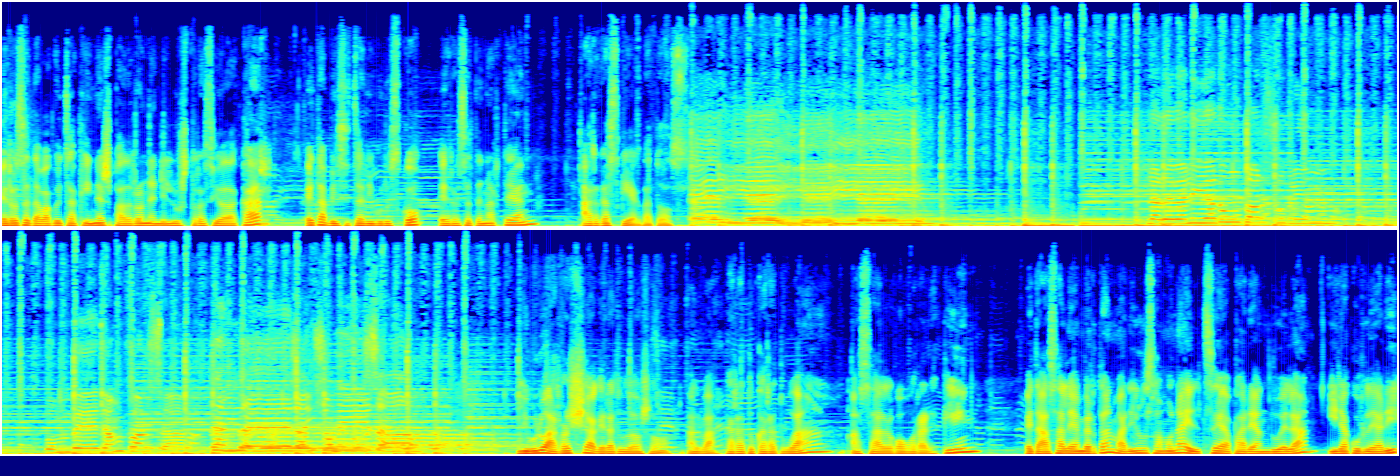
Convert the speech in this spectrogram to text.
Errezeta bakoitzak Ines Padronen ilustrazioa dakar, eta bizitzari buruzko errezeten artean argazkiak datoz. Liburu arroxa geratu da oso, alba, karratu karratua, azal gogorarekin, eta azalean bertan Marilu Zamona eltzea parean duela irakurleari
